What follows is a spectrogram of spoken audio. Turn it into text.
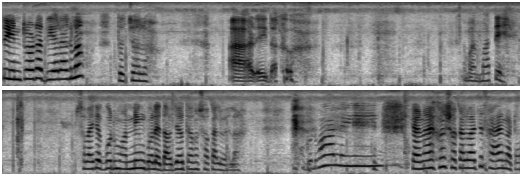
তো ইন্ট্রোটা দিয়ে রাখলাম। তো চলো। আর এই দেখো আমার মাতে। সবাইকে গুড মর্নিং বলে দাও যেহেতু এখন সকালবেলা। গুড মর্নিং কেন এখন সকাল বাজে সাড়ে নটা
